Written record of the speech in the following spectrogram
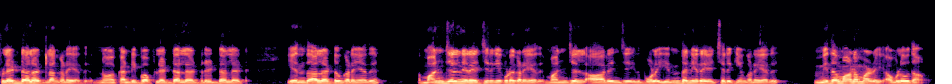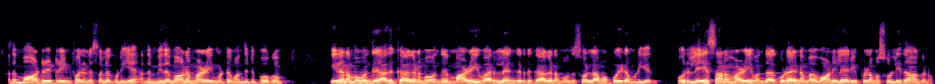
ஃப்ளட் அலர்ட்லாம் கிடையாது. இன்னும் கண்டிப்பாக ஃப்ளட் அலர்ட், ரெட் அலர்ட் எந்த அலர்ட்டும் கிடையாது. மஞ்சள் நிற எச்சரிக்கை கூட கிடையாது. மஞ்சள், ஆரஞ்சு இது போல் எந்த நிற எச்சரிக்கையும் கிடையாது. மிதமான மழை அவ்வளவுதான். அந்த மாடரேட் ரெயின்ஃபால் என்று சொல்லக்கூடிய அந்த மிதமான மழை மட்டும் வந்துட்டு போகும். ஏன்னா நம்ம வந்து அதுக்காக நம்ம வந்து மழை வரலங்கிறதுக்காக நம்ம வந்து சொல்லாமல் போயிட முடியாது. ஒரு லேசான மழை வந்தால் கூட நம்ம வானிலை அறிவிப்பில் நம்ம சொல்லி தான் ஆகணும்.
